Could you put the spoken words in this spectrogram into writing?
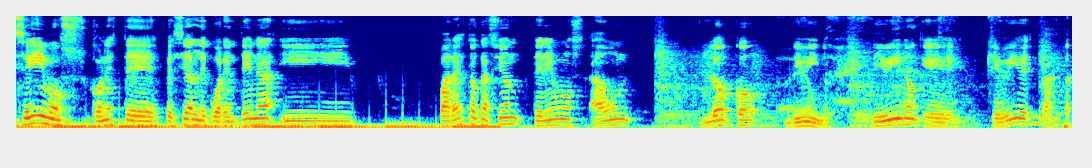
seguimos con este especial de cuarentena y para esta ocasión tenemos a un loco divino. Divino que, que vive, hasta,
